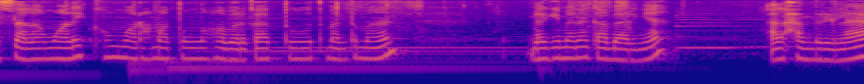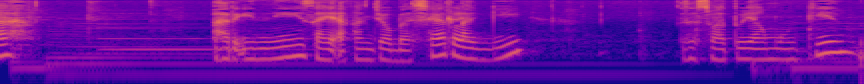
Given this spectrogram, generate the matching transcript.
Assalamualaikum warahmatullahi wabarakatuh teman-teman. Bagaimana kabarnya? Alhamdulillah Hari ini saya akan coba share lagi Sesuatu yang mungkin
